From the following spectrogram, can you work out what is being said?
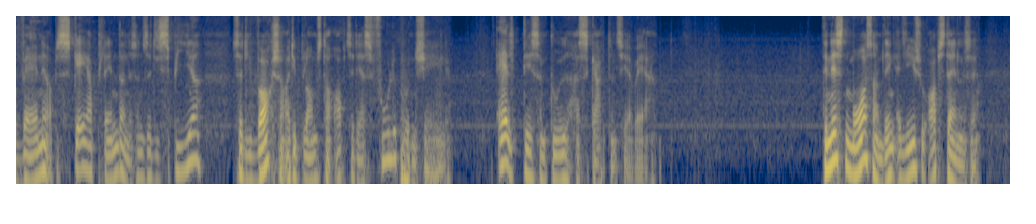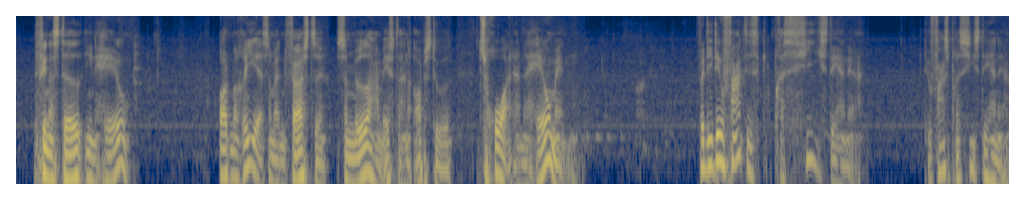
og vande og beskære planterne, sådan så de spiger, så de vokser og de blomstrer op til deres fulde potentiale. Alt det, som Gud har skabt dem til at være. Det er næsten morsomt, ikke, at Jesu opstandelse finder sted i en have, og at Maria, som er den første, som møder ham efter han er opstået, tror, at han er havemanden. Fordi det er jo faktisk præcis det, han er. Det er jo faktisk præcis det, han er.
